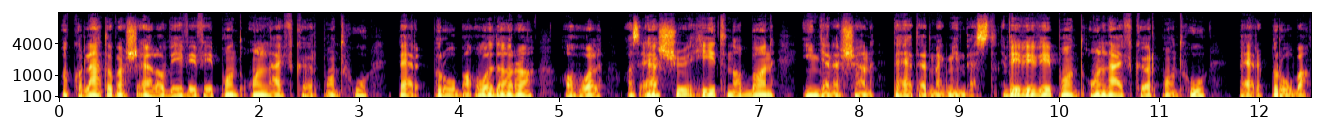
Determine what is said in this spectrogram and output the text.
akkor látogass el a www.onlifekör.hu per próba oldalra, ahol az első hét napban ingyenesen teheted meg mindezt. www.onlifekör.hu per próba.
